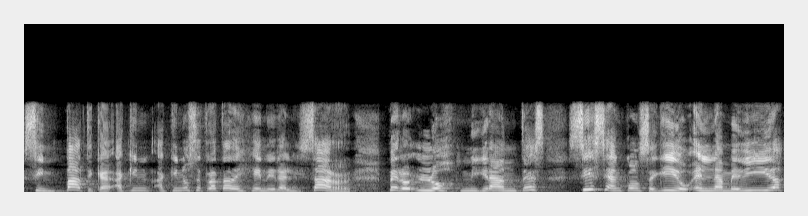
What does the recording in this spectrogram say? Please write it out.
simpática, aquí, no se trata de generalizar, pero los migrantes sí se han conseguido en la medida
